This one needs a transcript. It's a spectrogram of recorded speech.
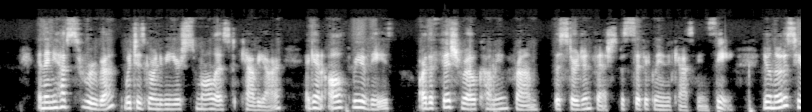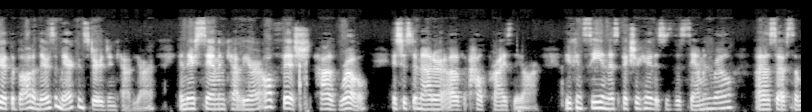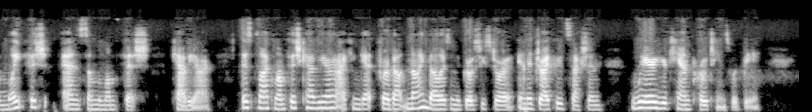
And then you have Sevruga, which is going to be your smallest caviar. Again, all three of these are the fish roe coming from the sturgeon fish, specifically in the Caspian Sea. You'll notice here at the bottom there's American sturgeon caviar, and there's salmon caviar. All fish have roe, it's just a matter of how prized they are. You can see in this picture here, this is the salmon roe. I also have some whitefish and some lumpfish caviar. This black lumpfish caviar I can get for about $9 in the grocery store in the dry food section where your canned proteins would be.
